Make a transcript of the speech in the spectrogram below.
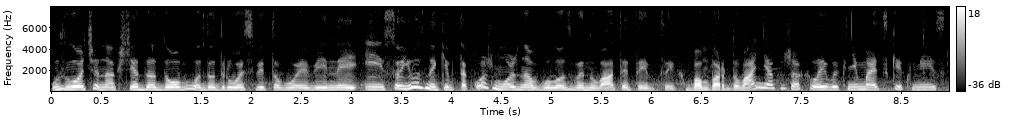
у злочинах ще задовго до Другої світової війни. І союзників також можна було звинуватити в цих бомбардуваннях жахливих німецьких міст.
